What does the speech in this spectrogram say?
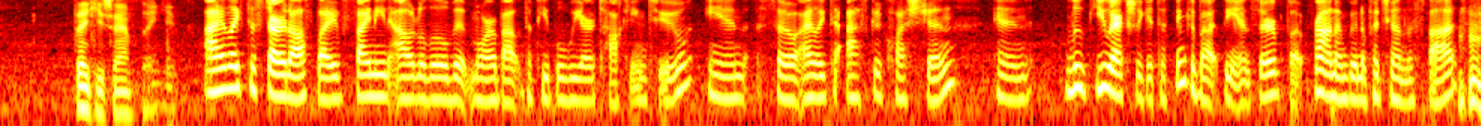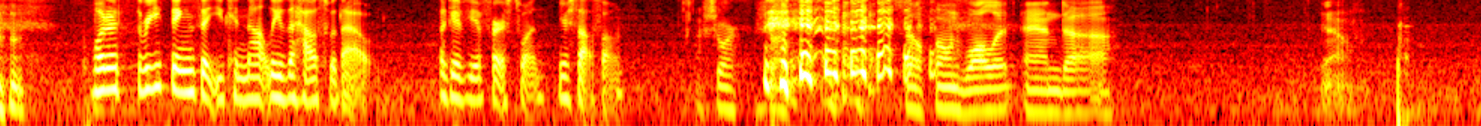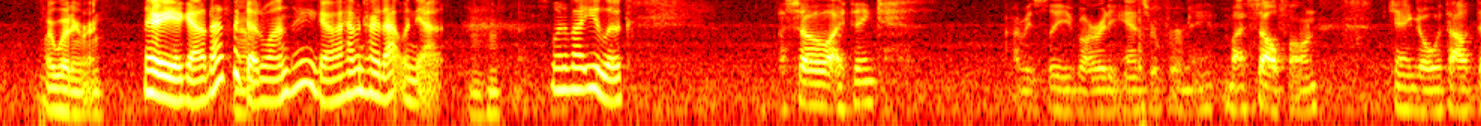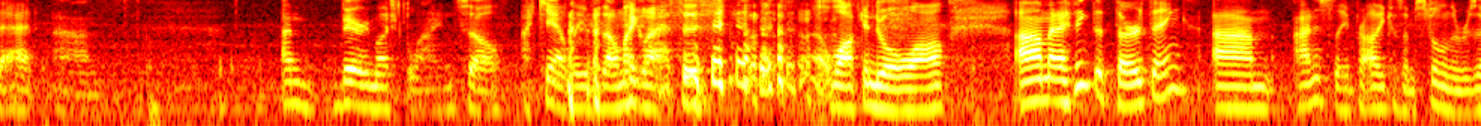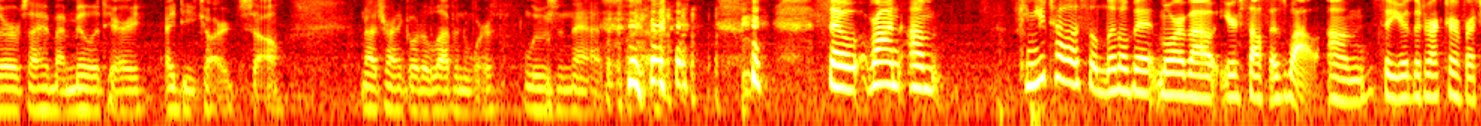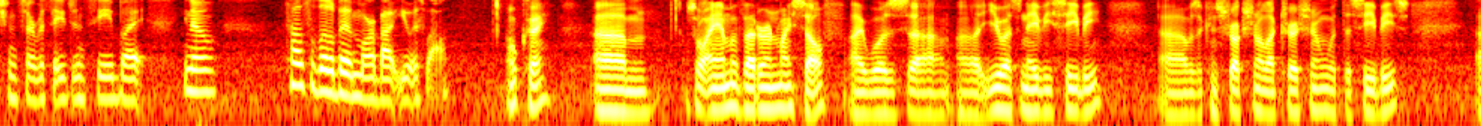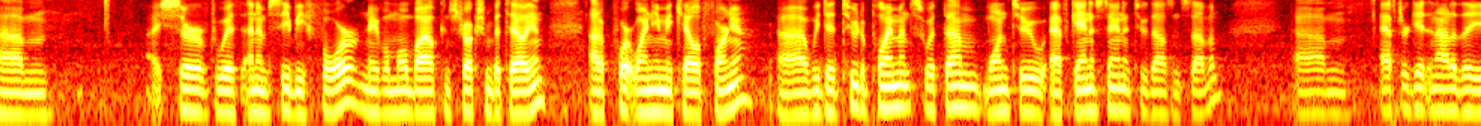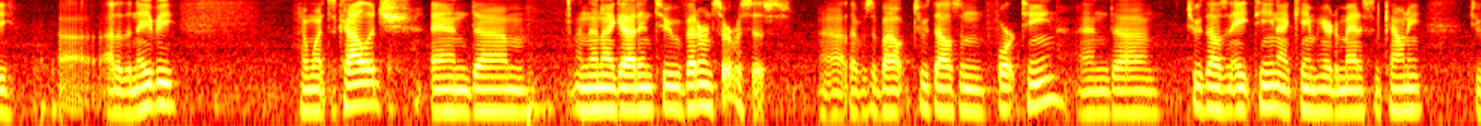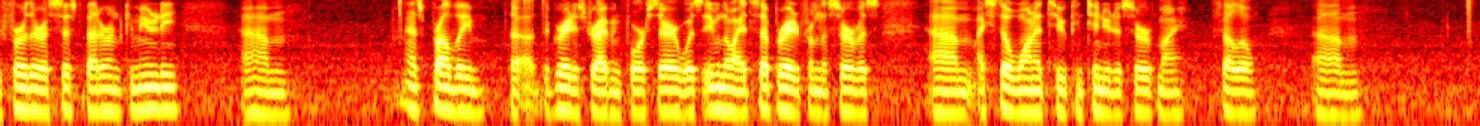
Thank you, Sam. Thank you. I like to start off by finding out a little bit more about the people we are talking to. And so I like to ask a question. And Luke, you actually get to think about the answer, but Ron, I'm going to put you on the spot. what are three things that you cannot leave the house without? I'll give you a first one your cell phone. Sure. sure. Cell phone, wallet, and uh, you know, my wedding ring. There you go. That's a Yeah. good one. There you go. I haven't heard that one yet. hmm What about you, Luke? So I think, obviously, you've already answered for me. My cell phone, can't go without that. Um, I'm very much blind, so I can't leave without my glasses. I'll walk into a wall. Um, and I think the third thing, um, honestly, probably because I'm still in the reserves, I have my military ID card. So I'm not trying to go to Leavenworth losing that. Uh, So, Ron, um, can you tell us a little bit more about yourself as well? Um, so, you're the director of Veteran Service Agency, but you know, tell us a little bit more about you as well. Okay. Um, so I am a veteran myself. I was uh, a U.S. Navy Seabee. Uh, I was a construction electrician with the Seabees. Um, I served with NMCB 4, Naval Mobile Construction Battalion, out of Port Hueneme, California. Uh, we did two deployments with them, one to Afghanistan in 2007. Um, after getting out of the uh, out of the Navy, I went to college, and um, and then I got into veteran services. Uh, that was about 2014, and uh, 2018 I came here to Madison County to further assist veteran community. Um, that's probably the, the greatest driving force there was even though I had separated from the service, um, I still wanted to continue to serve my fellow um,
